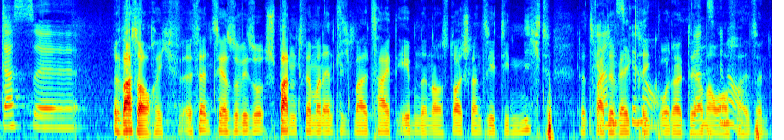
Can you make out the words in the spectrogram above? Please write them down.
Das äh, was auch. Ich fände es ja sowieso spannend, wenn man endlich mal Zeitebenen aus Deutschland sieht, die nicht der Zweite Weltkrieg genau. oder der Mauerfall genau. sind.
